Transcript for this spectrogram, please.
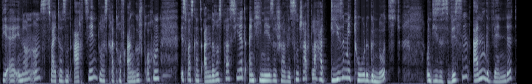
wir erinnern uns, 2018, du hast gerade darauf angesprochen, ist was ganz anderes passiert. Ein chinesischer Wissenschaftler hat diese Methode genutzt und dieses Wissen angewendet,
